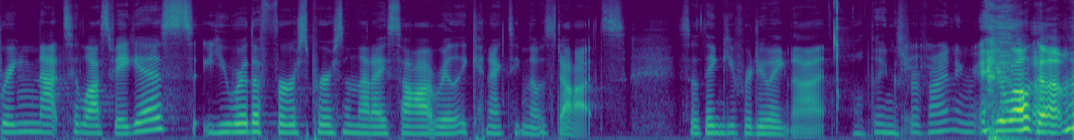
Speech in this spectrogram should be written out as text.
bringing that to Las Vegas. You were the first person that I saw really connecting those dots. So thank you for doing that. Well, thanks for finding me. You're welcome.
